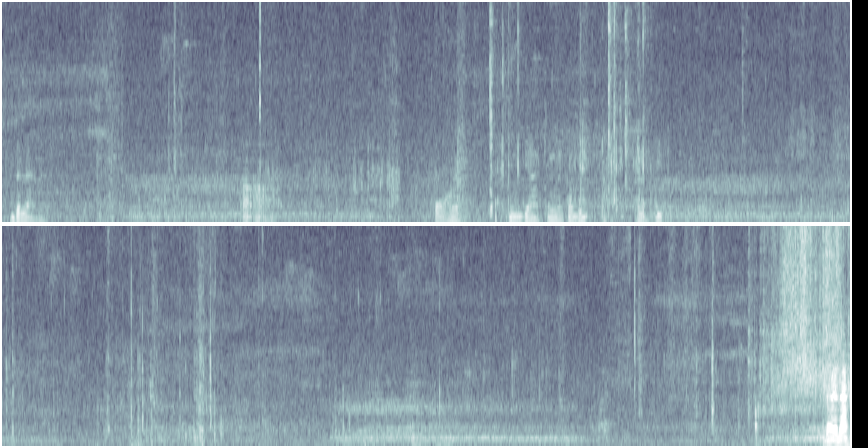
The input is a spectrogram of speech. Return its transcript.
ไม่เป็นไรนะอ่าๆโอ้ยมันยากจังเลยตอนนี้เฮ้ยพี่ ได้นะ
